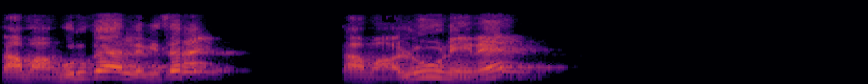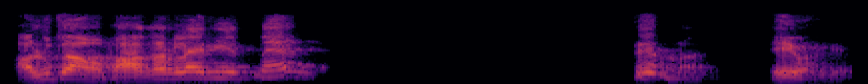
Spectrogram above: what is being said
තාම අඟුරු කෑල්ල විතරයි. තාම අලුනේ නෑ. අලු තාම පා කරලා ඇරියෙත් නෑ. තේරුණාද? ඒ වගේ.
